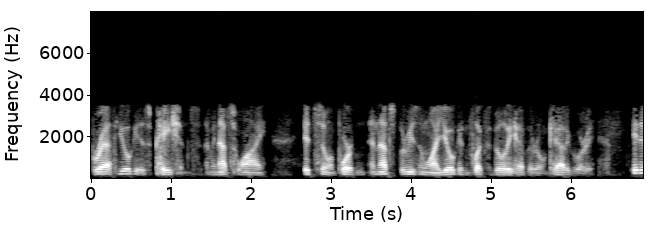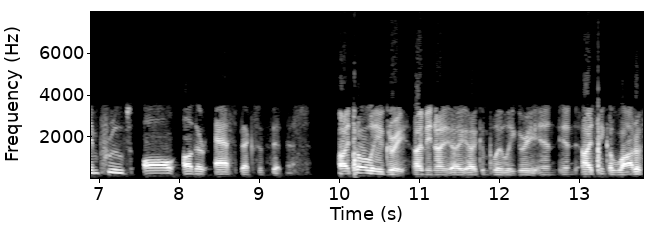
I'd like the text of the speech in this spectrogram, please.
breath. Yoga is patience. I mean, that's why it's so important. And that's the reason why yoga and flexibility have their own category. It improves all other aspects of fitness. I totally agree. I mean, I, I, I completely agree, and and I think a lot of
